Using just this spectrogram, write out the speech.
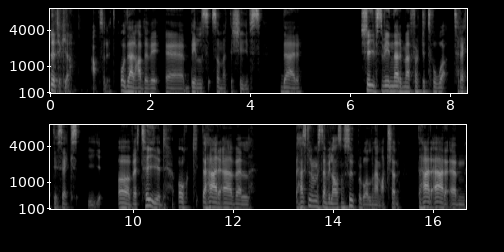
Det tycker jag. Absolut. Och där hade vi eh, Bills som mötte Chiefs. Där Chiefs vinner med 42-36 i övertid. Och det här är väl, det här skulle man nästan vilja ha som Super Bowl den här matchen. Det här är en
